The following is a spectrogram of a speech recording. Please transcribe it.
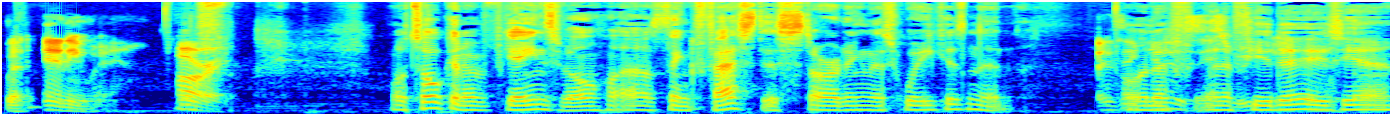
But anyway, all right. Well, talking of Gainesville, I think Fest is starting this week, isn't it? I Oh, think in a, in a few days, yeah.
